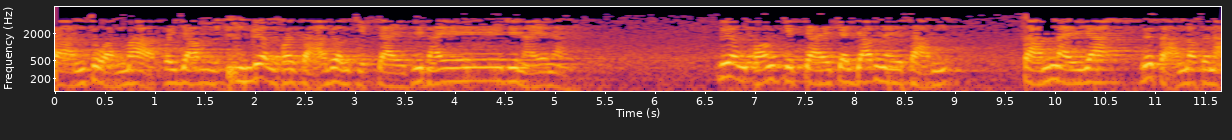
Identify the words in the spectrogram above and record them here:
จารย์ส่วนมากไปย้ำเรื่องภาษาเรื่องจิตใจที่ไหนที่ไหนนะ เรื่องของจิตใจจะย้ำในสามสามในยะหรือสามลักษณะ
